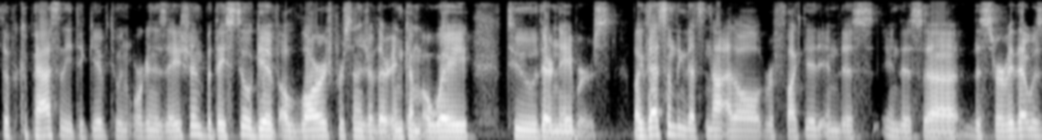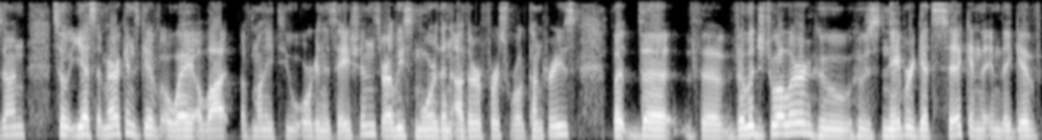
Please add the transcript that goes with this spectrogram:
the capacity to give to an organization, but they still give a large percentage of their income away to their neighbors like that's something that's not at all reflected in this in this uh, this survey that was done. So yes, Americans give away a lot of money to organizations, or at least more than other first world countries. But the the village dweller who whose neighbor gets sick and, and they give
